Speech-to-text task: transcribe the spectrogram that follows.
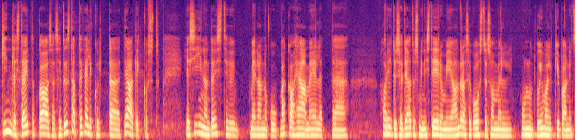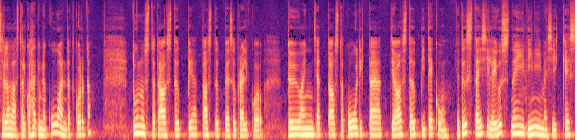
kindlasti aitab kaasa, see tõstab tegelikult äh, teadlikkust. ja siin on tõesti, meil on nagu väga hea meel, et äh, haridus- ja Teadusministeeriumi ja Andrase koostöös on meil olnud võimalik juba nüüd sellel aastal kahekümne kuuendat korda tunnustada aasta õppijat, aasta õppijasõbralikku tööandjat, aasta koolitajat ja aasta õpitegu ja tõsta esile just neid inimesi, kes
